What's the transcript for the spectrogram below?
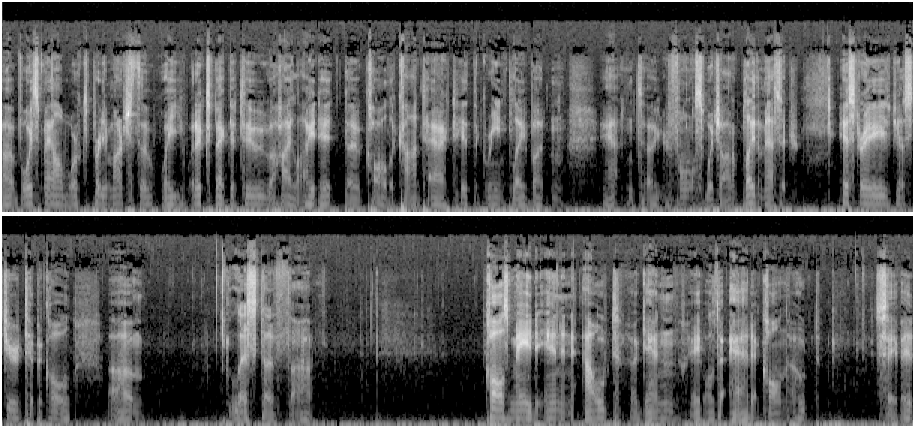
Uh, voicemail works pretty much the way you would expect it to. Uh, highlight it, uh, call the contact, hit the green play button, and uh, your phone will switch on and play the message. History is just your typical um, list of uh, calls made in and out. Again, able to add a call note, save it.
